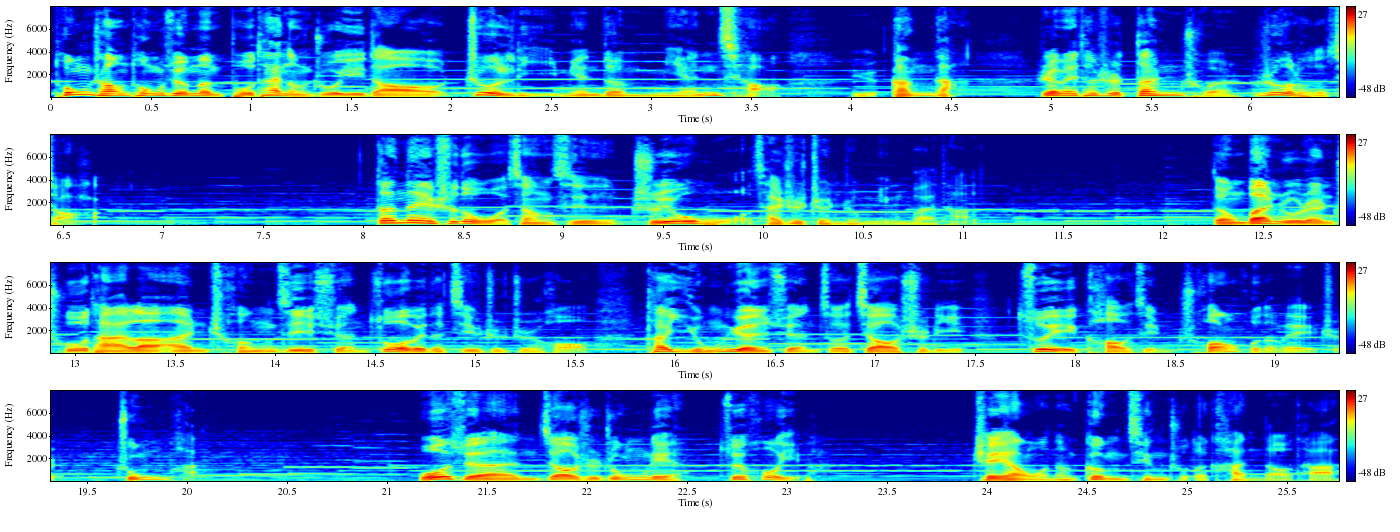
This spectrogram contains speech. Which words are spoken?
通常同学们不太能注意到这里面的勉强与尴尬，认为他是单纯热络的小孩。但那时的我相信，只有我才是真正明白他的。等班主任出台了按成绩选座位的机制之后，他永远选择教室里最靠近窗户的位置，中排。我选教室中列最后一排，这样我能更清楚地看到他，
